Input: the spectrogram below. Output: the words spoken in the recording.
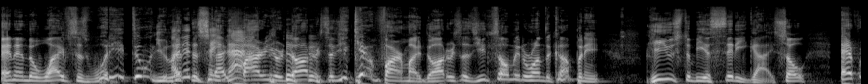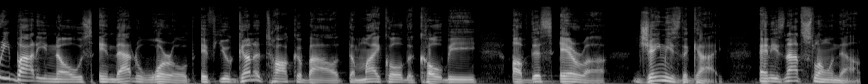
And then the wife says, "What are you doing? You let this guy that. fire your daughter?" He says, "You can't fire my daughter." He says, "You told me to run the company." He used to be a Citi guy, so everybody knows in that world. If you're gonna talk about the Michael, the Kobe of this era, Jamie's the guy, and he's not slowing down.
